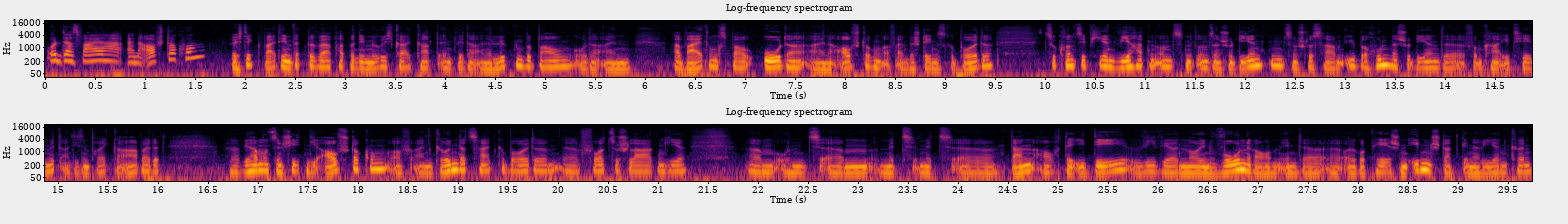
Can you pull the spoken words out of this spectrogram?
Und das war ja eine Aufstockung? Richtig, weit im Wettbewerb hat man die Möglichkeit gehabt, entweder eine Lückenbebauung oder ein Erweiterungsbau oder eine Aufstockung auf ein bestehendes Gebäude zu konzipieren. Wir hatten uns mit unseren Studierenden, zum Schluss haben über 100 Studierende vom KIT mit an diesem Projekt gearbeitet. Äh, wir haben uns entschieden, die Aufstockung auf ein Gründerzeitgebäude äh, vorzuschlagen hier ähm, und ähm, mit, mit äh, dann auch der Idee, wie wir neuen Wohnraum in der äh, europäischen Innenstadt generieren können,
